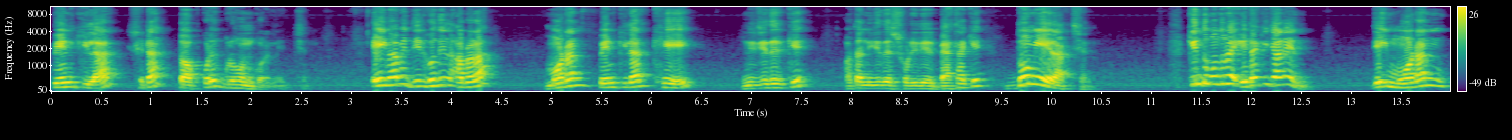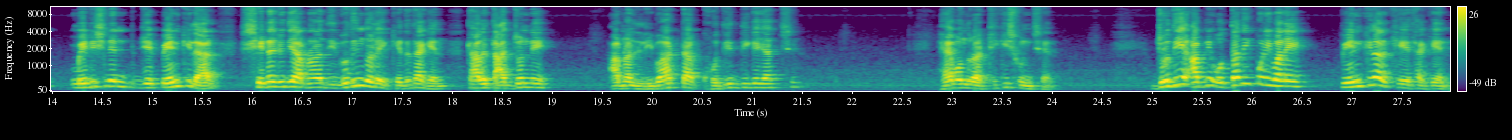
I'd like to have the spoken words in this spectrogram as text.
পেন কিলার সেটা টপ করে গ্রহণ করে নিচ্ছেন। এইভাবে দীর্ঘদিন আপনারা মডার্ন পেন কিলার খেয়ে নিজেদেরকে, অর্থাৎ নিজেদের শরীরের ব্যথাকে দমিয়ে রাখছেন। কিন্তু বন্ধুরা, এটা কি জানেন? যে এই মডার্ন মেডিসিনের যে পেন কিলার সেটা যদি আপনারা দীর্ঘদিন ধরে খেতে থাকেন, তাহলে তার জন্যে আপনার লিভারটা ক্ষতির দিকে যাচ্ছে। হ্যাঁ বন্ধুরা, ঠিকই শুনছেন। যদি আপনি অত্যাধিক পরিমাণে পেন কিলার খেয়ে থাকেন,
